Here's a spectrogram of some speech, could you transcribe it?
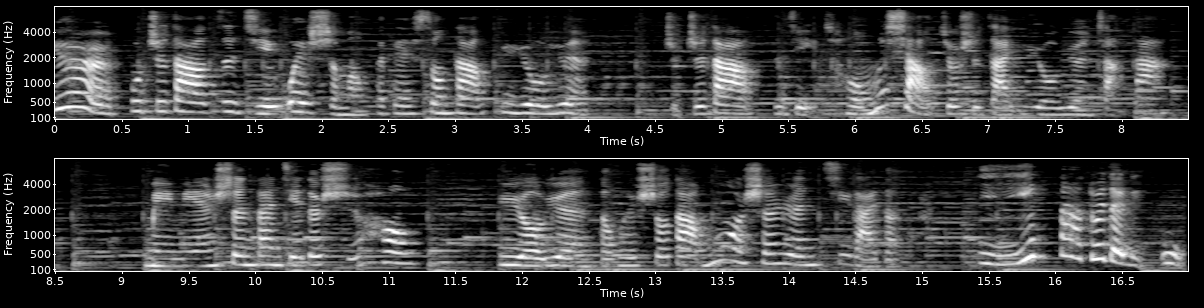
约尔不知道自己为什么会被送到育幼院，只知道自己从小就是在育幼院长大。每年圣诞节的时候，育幼院都会收到陌生人寄来的一大堆的礼物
